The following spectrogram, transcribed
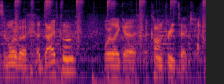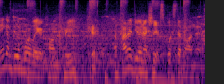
So more of a, a dive Kong or like a, a Kong pre-tech? I think I'm doing more like a concrete. Okay. I'm kind of doing actually a split step on this.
